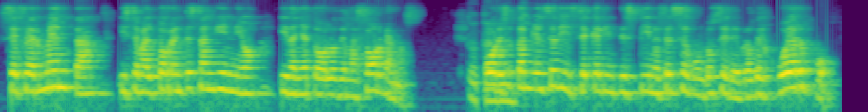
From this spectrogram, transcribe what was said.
se fermenta y se va al torrente sanguíneo y daña todos los demás órganos. Por eso también se dice que el intestino es el segundo cerebro del cuerpo.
